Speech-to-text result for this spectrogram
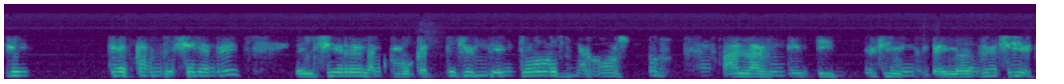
¿Qué, cierre? El cierre de la convocatoria es de 2 de agosto a las 23.59, es decir,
